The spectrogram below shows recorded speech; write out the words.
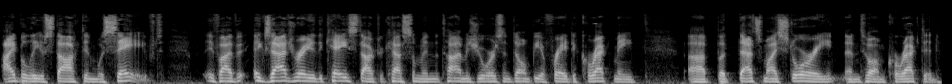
I believe Stockton was saved. If I've exaggerated the case, Dr. Kesselman, the time is yours, and don't be afraid to correct me. Uh, but that's my story. Until I'm corrected,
